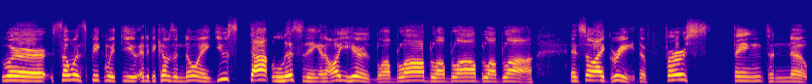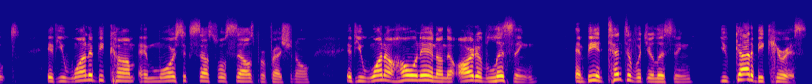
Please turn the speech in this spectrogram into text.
where someone's speaking with you and it becomes annoying, you stop listening and all you hear is blah, blah, blah, blah, blah, blah. And so I agree. The first thing to note if you want to become a more successful sales professional, if you want to hone in on the art of listening and be attentive with your listening, you've got to be curious,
